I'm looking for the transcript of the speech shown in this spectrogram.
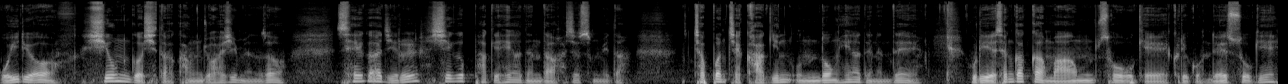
오히려 쉬운 것이다 강조하시면서 세 가지를 시급하게 해야 된다 하셨습니다. 첫 번째 각인 운동해야 되는데 우리의 생각과 마음 속에 그리고 뇌 속에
